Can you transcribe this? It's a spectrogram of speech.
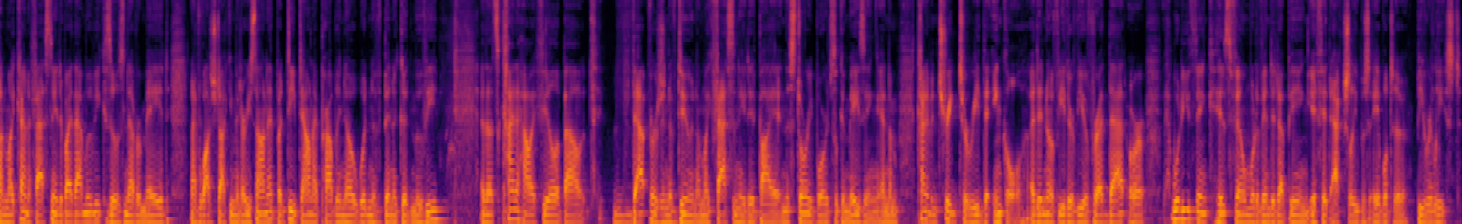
I'm like kind of fascinated by that movie because it was never made, and I've watched documentaries on it. But deep down, I probably know it wouldn't have been a good movie, and that's kind of how I feel about that version of Dune. I'm like fascinated by it, and the storyboards look amazing, and I'm kind of intrigued to read the Incal. I didn't know if either of you have read that, or what do you think his film would have ended up being if it actually was able to be released?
